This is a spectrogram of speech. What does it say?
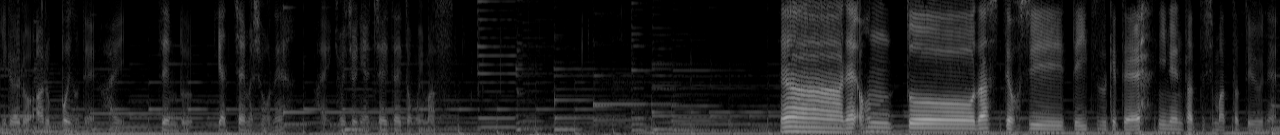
いろいろあるっぽいので、はい、全部やっちゃいましょうね。はい、今日中にやっちゃいたいと思います。いやーね、本当出してほしいって言い続けて 2年経ってしまったというね、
